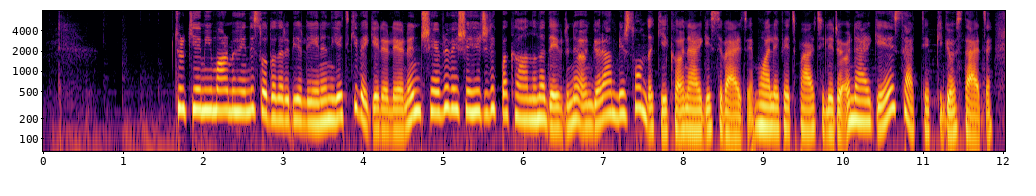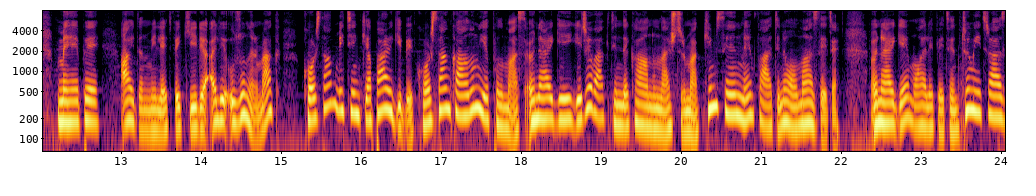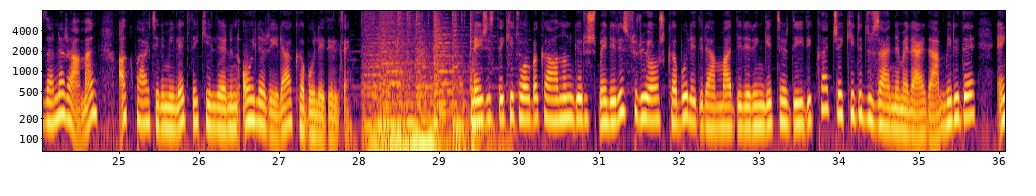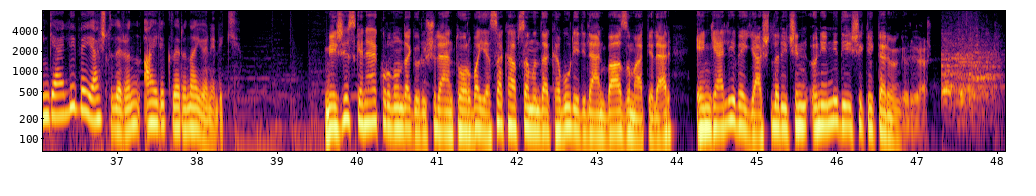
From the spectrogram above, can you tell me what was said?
Türkiye Mimar Mühendis Odaları Birliği'nin yetki ve gelirlerinin Çevre ve Şehircilik Bakanlığı'na devrini öngören bir son dakika önergesi verdi. Muhalefet partileri önergeye sert tepki gösterdi. MHP Aydın Milletvekili Ali Uzunırmak, korsan miting yapar gibi korsan kanun yapılmaz, önergeyi gece vaktinde kanunlaştırmak kimsenin menfaatine olmaz dedi. Önerge muhalefetin tüm itirazlarına rağmen AK Partili milletvekillerinin oylarıyla kabul edildi. Meclisteki torba kanun görüşmeleri sürüyor. Kabul edilen maddelerin getirdiği dikkat çekici düzenlemelerden biri de engelli ve yaşlıların aylıklarına yönelik. Meclis Genel Kurulu'nda görüşülen torba yasa kapsamında kabul edilen bazı maddeler engelli ve yaşlılar için önemli değişiklikler öngörüyor.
